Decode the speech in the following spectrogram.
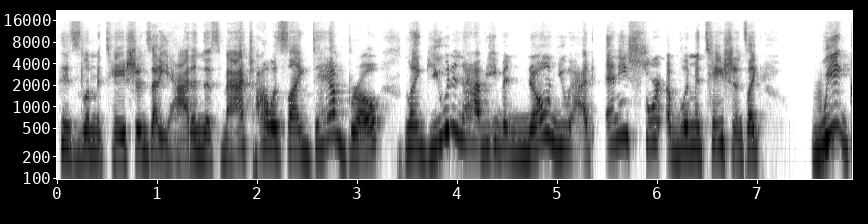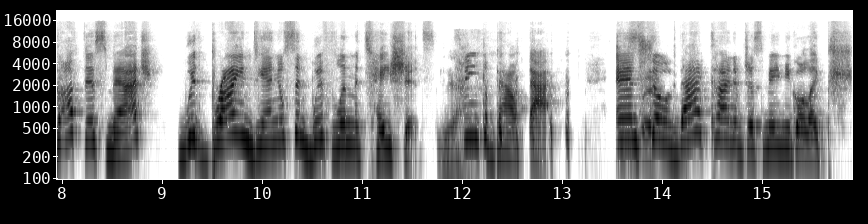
his limitations that he had in this match, I was like, "Damn, bro, like you wouldn't have even known you had any sort of limitations." Like we got this match with Bryan Danielson with limitations. Yeah. Think about that. and so that kind of just made me go like, Psh.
